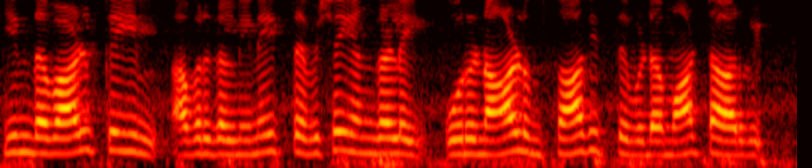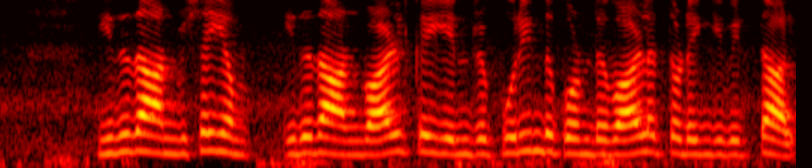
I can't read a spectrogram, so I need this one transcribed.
இந்த வாழ்க்கையில் அவர்கள் நினைத்த விஷயங்களை ஒரு நாளும் சாதித்து விட மாட்டார்கள். இதுதான் விஷயம் இதுதான் வாழ்க்கை என்று புரிந்து கொண்டு வாழத் தொடங்கிவிட்டால்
